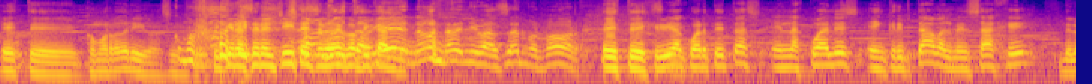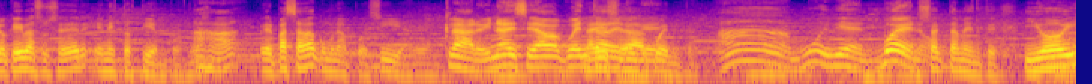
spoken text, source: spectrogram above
este, como Rodrigo. Si, Como si quiere hacer el chiste, se lo no, dejo está picando. bien, no, nadie le iba a hacer, por favor. Este, escribía Sí. cuartetas en las cuales encriptaba el mensaje de lo que iba a suceder en estos tiempos. ¿no? Ajá. Pasaba como una poesía. digamos. Claro, y nadie se daba cuenta Nadie de se lo daba que- cuenta. Ah, muy bien. Bueno. Exactamente. Y hoy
